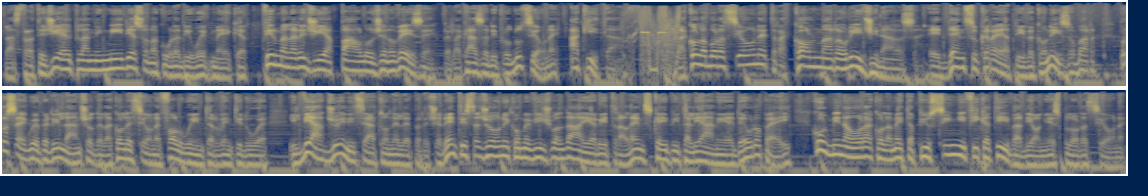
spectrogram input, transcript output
la strategia e il planning media sono a cura di Wavemaker. Firma la regia Paolo Genovese per la casa di produzione Akita. La collaborazione tra Colmar Originals e Densu Creative con Isobar prosegue per il lancio della collezione Fall Winter 22. Il viaggio, iniziato nelle precedenti stagioni come visual diary tra landscape italiani ed europei, culmina ora con la meta più significativa di ogni esplorazione,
